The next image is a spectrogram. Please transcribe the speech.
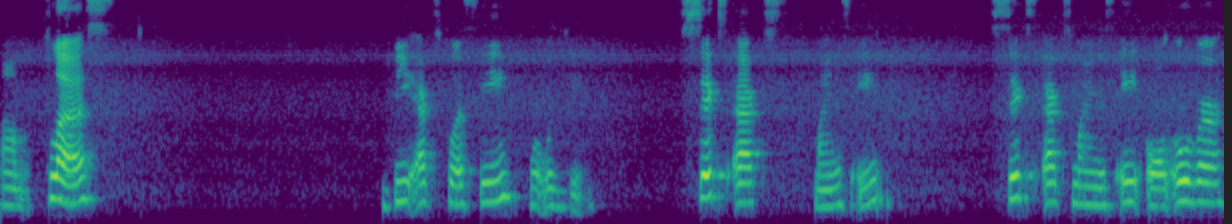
um, plus bx plus c, what was b? 6x minus 8. 6x minus 8 all over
